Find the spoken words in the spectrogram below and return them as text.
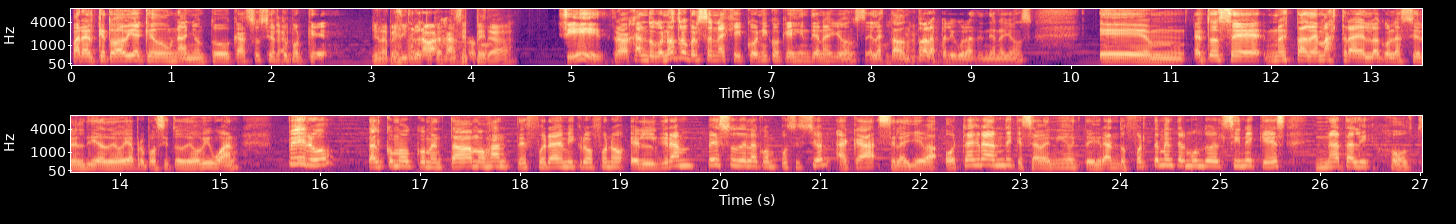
para el que todavía quedó un año en todo caso, ¿cierto? Porque... Y una película que también se espera. Sí, trabajando con otro personaje icónico que es Indiana Jones. Él ha estado en todas las películas de Indiana Jones. Eh, entonces, no está de más traerlo a colación el día de hoy a propósito de Obi-Wan. Pero tal como comentábamos antes, fuera de micrófono, el gran peso de la composición acá se la lleva otra grande que se ha venido integrando fuertemente al mundo del cine, que es Natalie Holt.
